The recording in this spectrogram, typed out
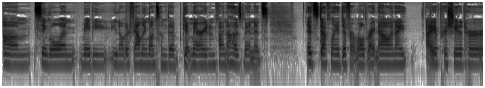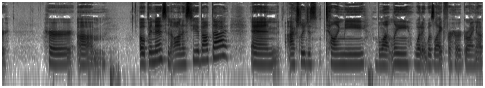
um, single and maybe you know their family wants them to get married and find a husband. It's it's definitely a different world right now. And i i appreciated her her um, openness and honesty about that and actually just telling me bluntly what it was like for her growing up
